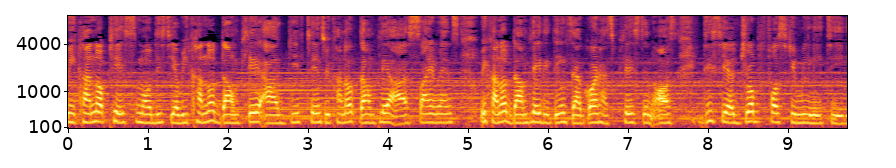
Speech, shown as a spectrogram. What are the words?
We cannot play small this year. We cannot downplay our giftings. We cannot downplay our assignments. We cannot downplay the things that God has placed in us. This year, drop false humility.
